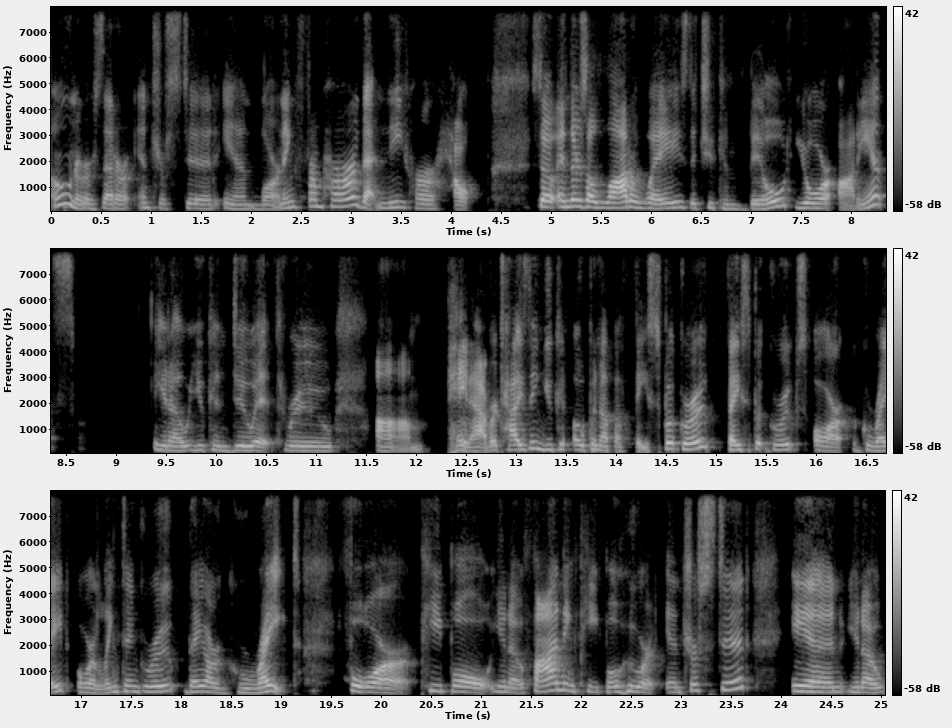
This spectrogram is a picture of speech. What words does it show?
owners that are interested in learning from her that need her help. So, and there's a lot of ways that you can build your audience. You know, you can do it through um, paid advertising. You can open up a Facebook group. Facebook groups are great, or a LinkedIn group. They are great for people, you know, finding people who are interested in you know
